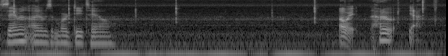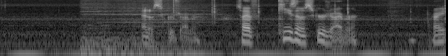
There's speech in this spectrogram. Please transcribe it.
Examine items in more detail. Oh wait, how do yeah. And a screwdriver. So I have keys and a screwdriver. Right?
